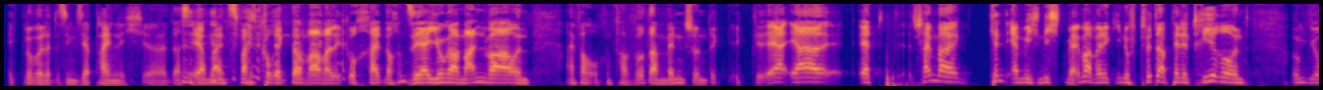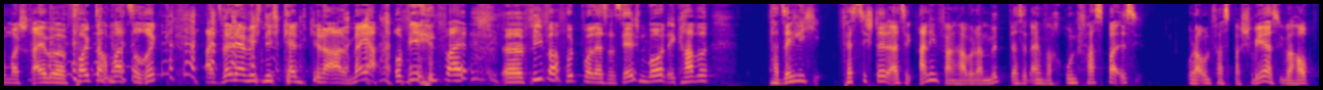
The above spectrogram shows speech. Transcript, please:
ich glaube, das ist ihm sehr peinlich, äh, dass er mein Zweitkorrektor war, weil ich auch halt noch ein sehr junger Mann war und einfach auch ein verwirrter Mensch und ich, ich, er, er, er scheinbar kennt er mich nicht mehr. Immer wenn ich ihn auf Twitter penetriere und irgendwie auch mal schreibe, folgt doch mal zurück, als wenn er mich nicht kennt, keine Ahnung. Naja, auf jeden Fall äh, FIFA Football Association Board. Ich habe tatsächlich festgestellt, als ich angefangen habe damit, dass es einfach unfassbar ist oder unfassbar schwer ist, überhaupt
